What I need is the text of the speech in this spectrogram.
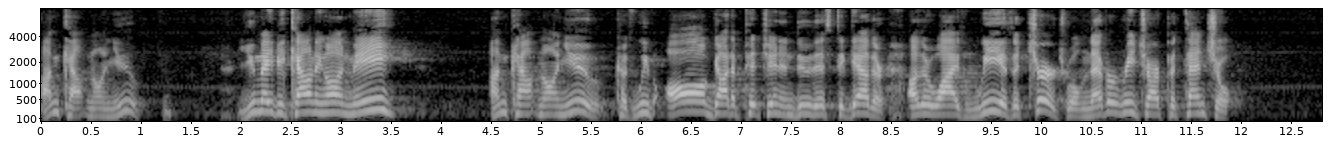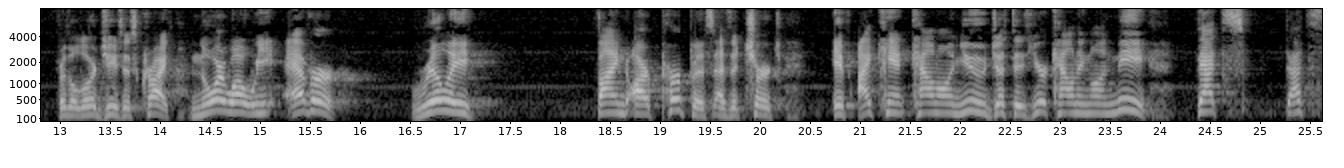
I'm counting on you. You may be counting on me. I'm counting on you because we've all got to pitch in and do this together. Otherwise, we as a church will never reach our potential for the Lord Jesus Christ, nor will we ever really find our purpose as a church if I can't count on you just as you're counting on me. That's, that's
